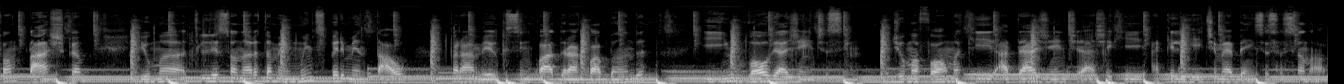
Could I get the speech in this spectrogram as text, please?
fantástica e uma trilha sonora também muito experimental para meio que se enquadrar com a banda e envolve a gente assim de uma forma que até a gente acha que aquele ritmo é bem sensacional.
